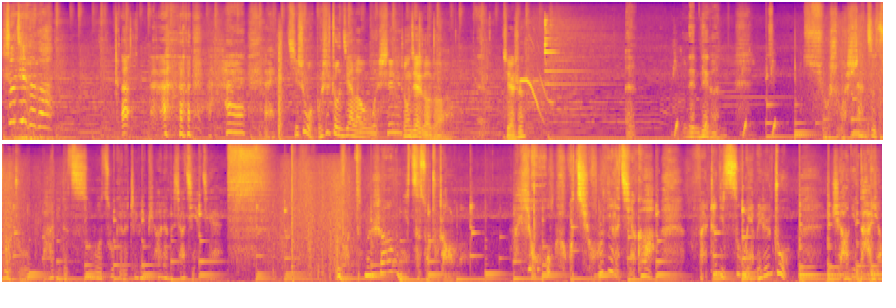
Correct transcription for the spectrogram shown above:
中介哥哥，哎哎嗨，哎，其实我不是中介了，我是中介哥哥，解释。呃那那个，就是我擅自做主，把你的次卧租给了这位漂亮的小姐姐。我他妈让你自作主张了吗？哎呦，我求你了，杰哥，反正你伺候也没人住，只要你答应，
